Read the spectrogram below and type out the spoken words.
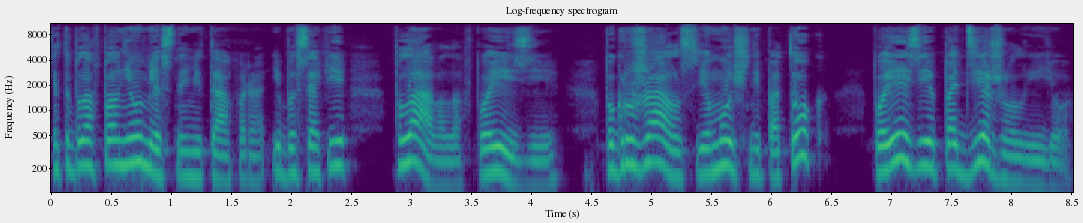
Это была вполне уместная метафора, ибо Софи плавала в поэзии, погружалась в ее мощный поток, поэзия поддерживала ее.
